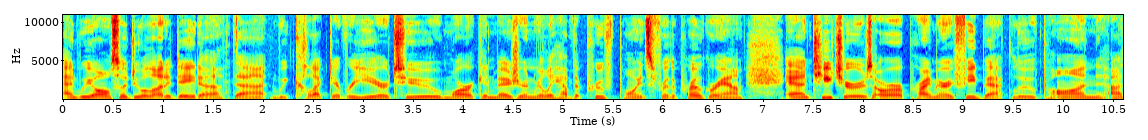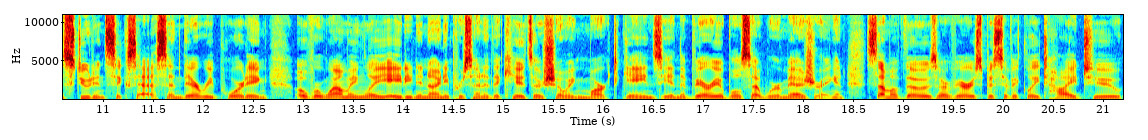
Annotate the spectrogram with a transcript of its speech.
And we also do a lot of data that we collect every year to mark and measure and really have the proof points for the program. And teachers are our primary feedback loop on uh, student success. And they're reporting overwhelmingly 80 to 90% of the kids are showing marked gains in the variables that we're measuring. And some of those are very specifically tied to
